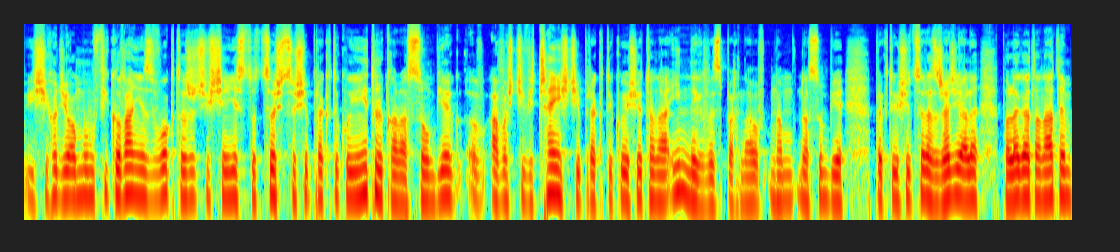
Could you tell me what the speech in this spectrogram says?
jeśli chodzi o mumifikowanie zwłok, to rzeczywiście jest to coś, co się praktykuje nie tylko na Sumbie, a właściwie częściej praktykuje się to na innych wyspach na, na, na Sumbie praktykuje się coraz rzadziej, ale polega to na tym,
